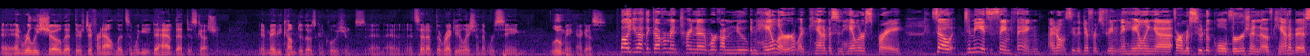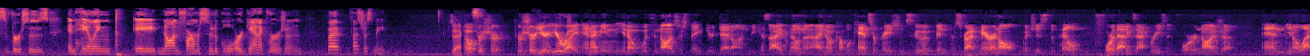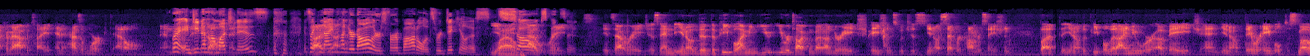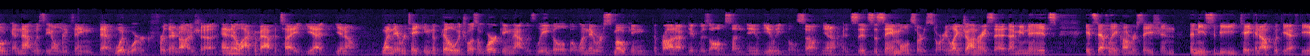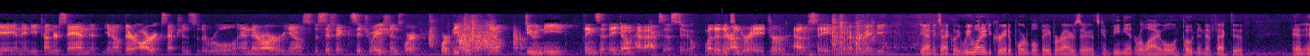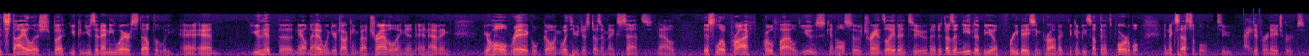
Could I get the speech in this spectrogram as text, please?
and really show that there's different outlets and we need to have that discussion and maybe come to those conclusions and, and instead of the regulation that we're seeing looming, I guess. Well, you have the government trying to work on a new inhaler, like cannabis inhaler spray, so to me, it's the same thing. I don't see the difference between inhaling a pharmaceutical version of cannabis versus inhaling a non pharmaceutical organic version. But that's just me. Exactly. Oh, for sure, for sure. You're you're right, and I mean, you know, with the nausea thing, you're dead on because I've known a, I know a couple cancer patients who have been prescribed Marinol, which is the pill, for that exact reason, for nausea and you know lack of appetite, and it hasn't worked at all. And right, and do you know how much it is? it's like uh, nine hundred dollars yeah. for a bottle. It's ridiculous. Yeah, wow. so outrageous. expensive. It's outrageous, and you know the the people. I mean, you you were talking about underage patients, which is you know a separate conversation. But the, you know the people that I knew were of age, and you know they were able to smoke, and that was the only thing that would work for their nausea and their lack of appetite. Yet you know when they were taking the pill, which wasn't working, that was legal. But when they were smoking the product, it was all of a sudden illegal. So you know, it's it's the same old sort of story. Like Johnray said, I mean, it's it's definitely a conversation that needs to be taken up with the FDA, and they need to understand that you know there are exceptions to the rule, and there are you know specific situations where where people you know do need things that they don't have access to, whether they're underage or out of state or whatever it may be. Yeah, and exactly. We wanted to create a portable vaporizer that's convenient and reliable and potent and effective and, and stylish, but you can use it anywhere stealthily. And, and you hit the nail on the head when you're talking about traveling and, and having your whole rig going with you just doesn't make sense. Now, this low prof- profile use can also translate into that it doesn't need to be a freebasing product. It can be something that's portable and accessible to right. different age groups.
